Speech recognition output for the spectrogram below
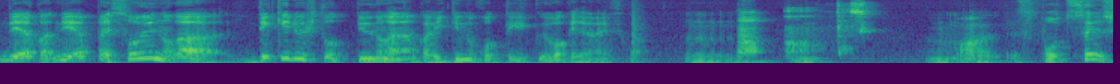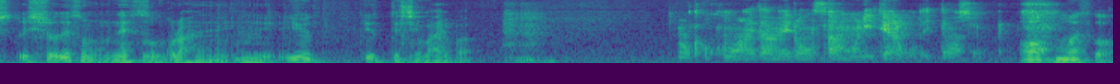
でやっぱでやっぱりそういうのができる人っていうのがなんか生き残っていくわけじゃないですか、うん。まあスポーツ選手と一緒ですもんねそこら辺ん。言う言ってしまえば。になんかこの間メロンさんも似たようなこと言ってましたよあほんまですか？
